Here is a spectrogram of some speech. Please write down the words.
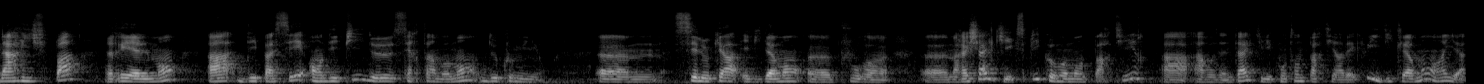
n'arrivent pas réellement à dépasser en dépit de certains moments de communion. Euh, c'est le cas évidemment euh, pour euh, Maréchal qui explique au moment de partir à, Rosenthal qu'il est content de partir avec lui. Il dit clairement, hein,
